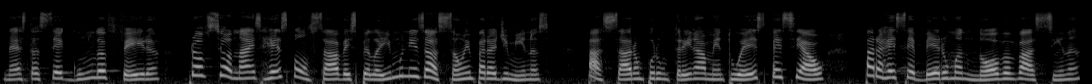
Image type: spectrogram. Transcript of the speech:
Nesta segunda-feira, profissionais responsáveis pela imunização em Pará de Minas passaram por um treinamento especial para receber uma nova vacina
